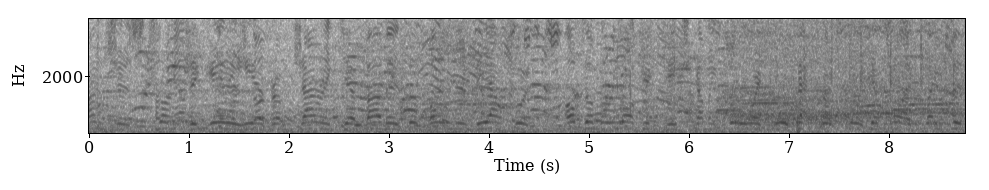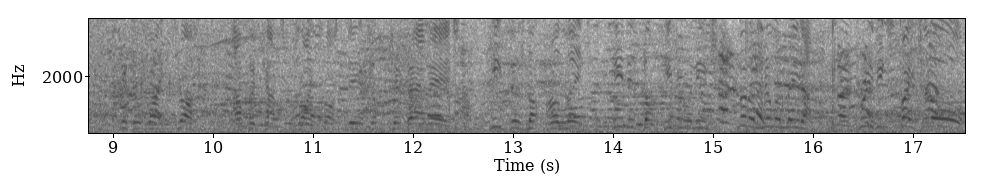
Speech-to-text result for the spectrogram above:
punches strung together here from Tarik Khbabez. The volume, the output of the Moroccan keeps coming forward. Backs up Stoica five places with the right cross. Uppercut to right cross there from Khbabez. He does not relent. He does not give you an inch, not a millimeter. No breathing space at all.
